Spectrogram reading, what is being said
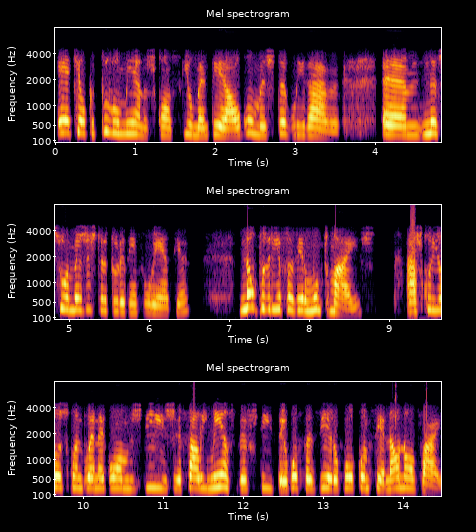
É aquele que pelo menos conseguiu manter alguma estabilidade uh, na sua magistratura de influência. Não poderia fazer muito mais, Acho curioso quando Ana Gomes diz, fala imenso da justiça, eu vou fazer, eu vou acontecer. Não, não vai.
